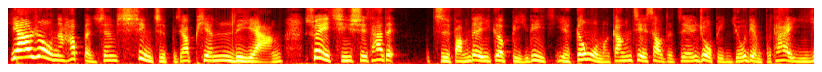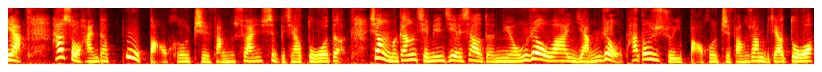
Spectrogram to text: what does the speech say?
鸭肉呢，它本身性质比较偏凉，所以其实它的。脂肪的一个比例也跟我们刚刚介绍的这些肉饼有点不太一样，它所含的不饱和脂肪酸是比较多的。像我们刚刚前面介绍的牛肉啊、羊肉，它都是属于饱和脂肪酸比较多，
